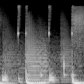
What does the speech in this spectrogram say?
Thank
